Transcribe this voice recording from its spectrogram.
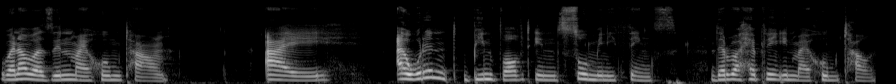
when I was in my hometown I I wouldn't be involved in so many things that were happening in my hometown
